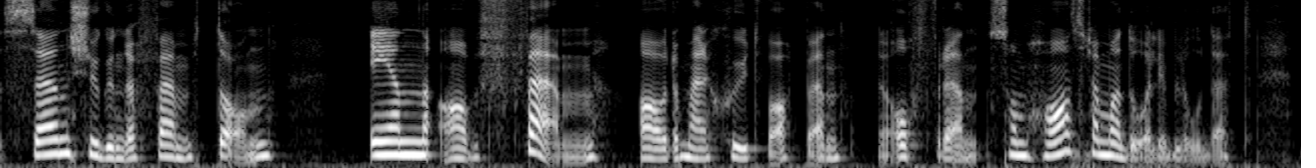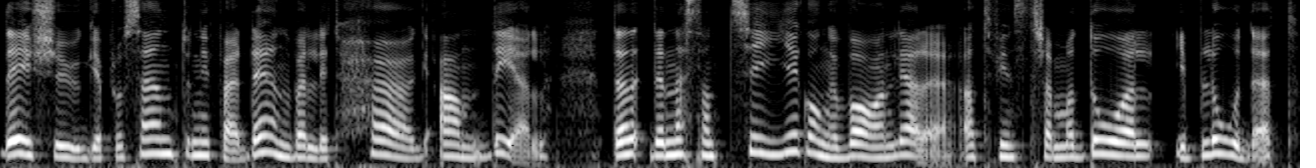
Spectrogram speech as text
sedan 2015 en av fem av de här skjutvapenoffren eh, som har tramadol i blodet. Det är 20 procent ungefär, det är en väldigt hög andel. Det, det, är nästan tio gånger vanligare att det finns tramadol i blodet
